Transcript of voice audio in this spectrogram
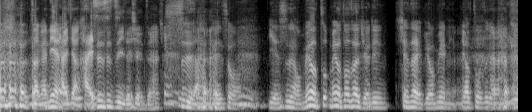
转个念来讲，还是是自己的选择。是啊，没错，也是哦。没有做，没有做这个决定，现在也不用面临要做这个决定。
